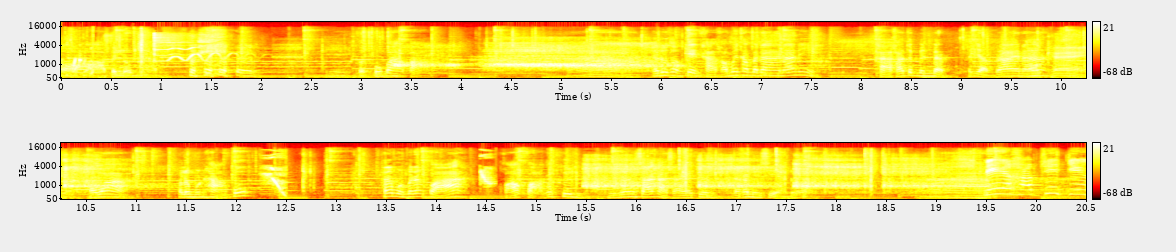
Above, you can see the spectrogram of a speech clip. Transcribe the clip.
อ๋อเป็นลมนะครับ นี่กดปุ๊บอ้าปากอ่าแล้วดูสังเกตขาเขาไม่ธรรมดานะนี่ ขาเขาจะเป็นแบบขยับได้นะ Okay. เพราะว่าพอเราหมุนหางปุ๊บ ถ้าเราหมุนไปทางขวา ขวาขวาก็ขึ้นหมุนไปทางซ้ายขาซ้ายก็ขึ้น แล้วก็มีเสียงด้วยอ่านี่ ครับที่จริง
